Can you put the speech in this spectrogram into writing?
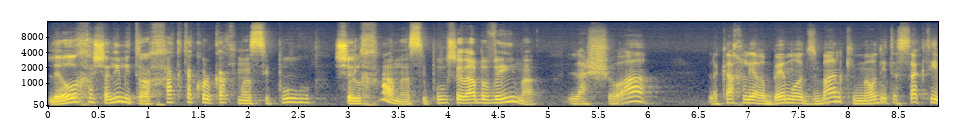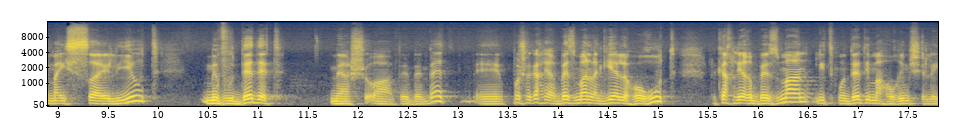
לאורך השנים התרחקת כל כך מהסיפור שלך, מהסיפור של אבא ואימא. לשואה לקח לי הרבה מאוד זמן, כי מאוד התעסקתי עם הישראליות מבודדת מהשואה. ובאמת, אה, כמו שלקח לי הרבה זמן להגיע להורות, לקח לי הרבה זמן להתמודד עם ההורים שלי.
